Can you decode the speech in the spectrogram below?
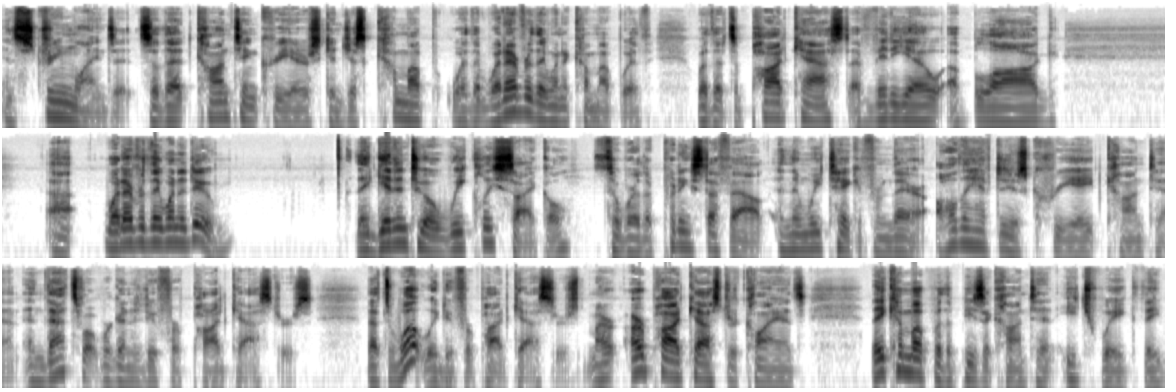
and streamlines it so that content creators can just come up with whatever they want to come up with, whether it's a podcast, a video, a blog, uh, whatever they want to do. They get into a weekly cycle, so where they're putting stuff out, and then we take it from there. All they have to do is create content, and that's what we're going to do for podcasters. That's what we do for podcasters. Our, our podcaster clients, they come up with a piece of content each week. They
